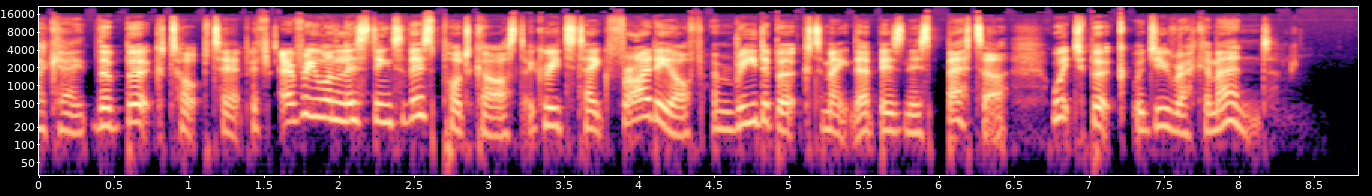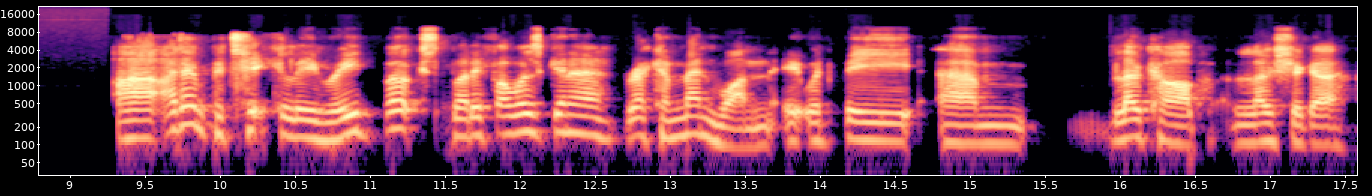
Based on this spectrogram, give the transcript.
Okay, the book top tip. If everyone listening to this podcast agreed to take Friday off and read a book to make their business better, which book would you recommend? Uh, I don't particularly read books, but if I was going to recommend one, it would be um, low carb, low sugar,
